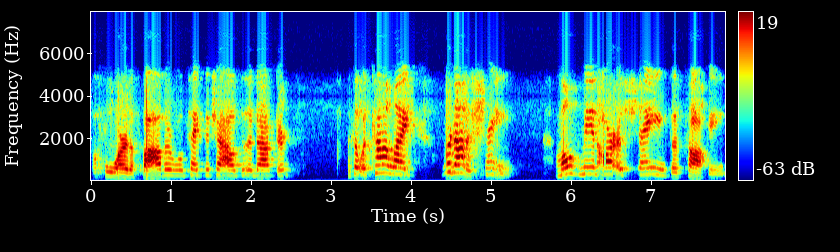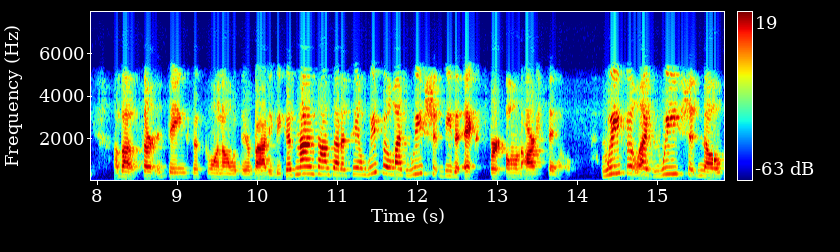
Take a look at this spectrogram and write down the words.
before the father will take the child to the doctor. So it's kind of like we're not ashamed. Most men are ashamed of talking about certain things that's going on with their body because nine times out of ten, we feel like we should be the expert on ourselves. We feel like we should know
